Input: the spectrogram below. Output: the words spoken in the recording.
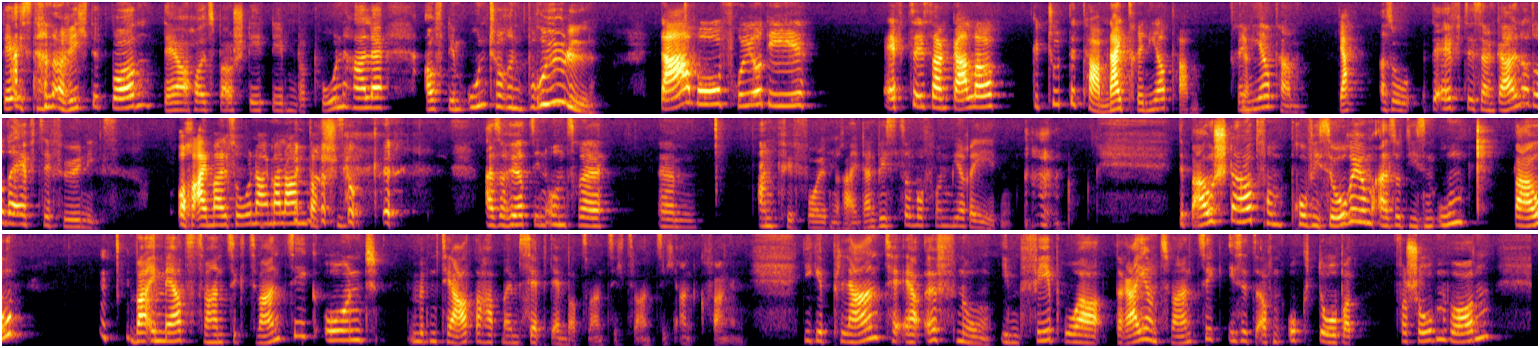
Der ist dann errichtet worden. Der Holzbau steht neben der Tonhalle auf dem unteren Brühl. Da, wo früher die FC St. Galler geshootet haben, nein, trainiert haben. Trainiert ja. haben? Ja. Also der FC St. Gallen oder der FC Phoenix? Auch einmal so und einmal anders. also hört in unsere ähm, Anpfiff-Folgen rein, dann wisst ihr, wovon wir reden. Der Baustart vom Provisorium, also diesem Umbau, war im März 2020 und mit dem Theater hat man im September 2020 angefangen. Die geplante Eröffnung im Februar 2023 ist jetzt auf den Oktober verschoben worden.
